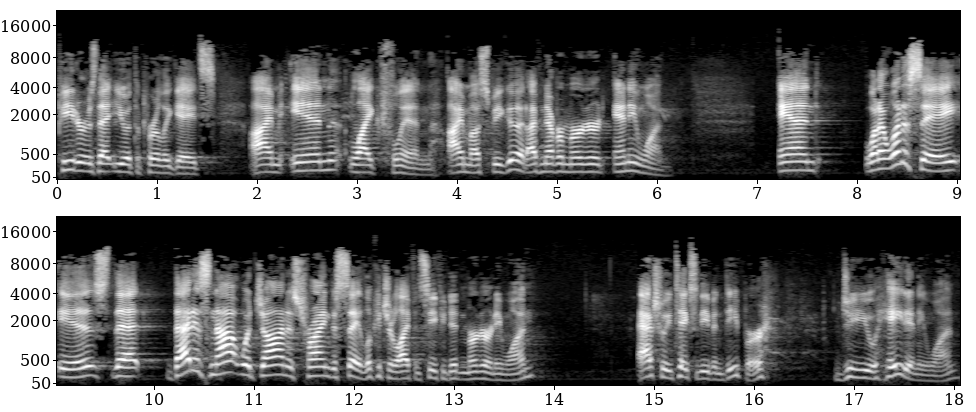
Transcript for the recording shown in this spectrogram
Peter, is that you at the pearly gates? I'm in like Flynn. I must be good. I've never murdered anyone. And what I want to say is that that is not what John is trying to say. Look at your life and see if you didn't murder anyone. Actually, takes it even deeper. Do you hate anyone?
